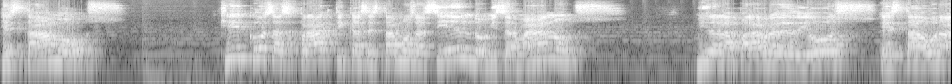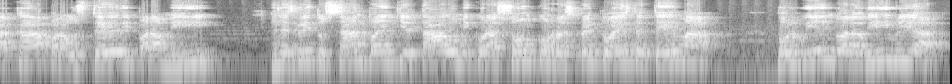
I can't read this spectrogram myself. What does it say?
estamos? ¿Qué cosas prácticas estamos haciendo, mis hermanos? Mira, la palabra de Dios está ahora acá para usted y para mí. El Espíritu Santo ha inquietado mi corazón con respecto a este tema, volviendo a la Biblia,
